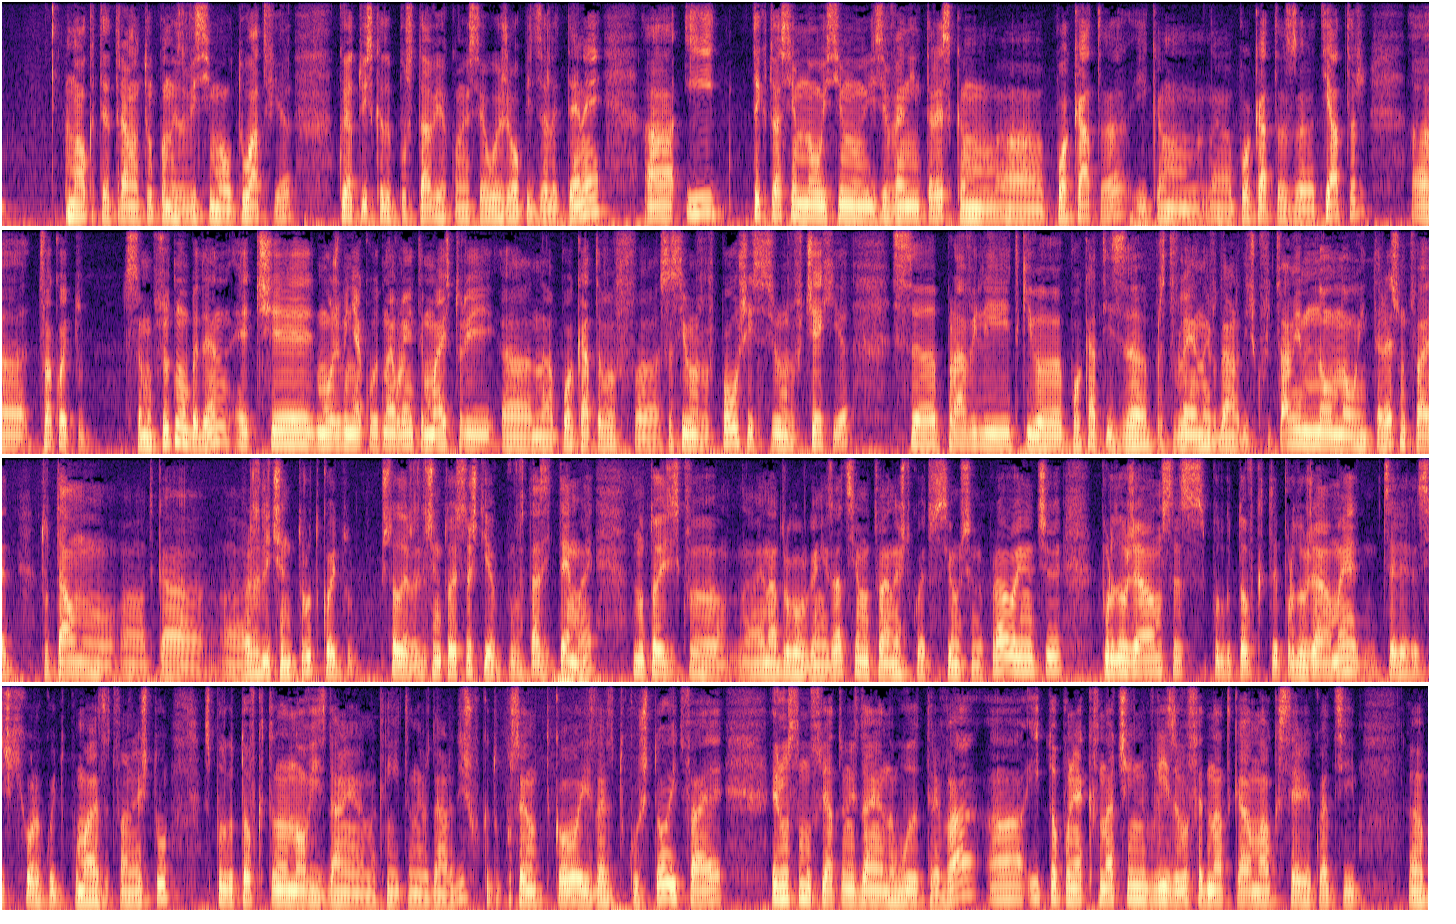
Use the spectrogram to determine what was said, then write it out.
малка театрална трупа, независима от Латвия, която иска да постави, ако не се лъжа, опит за летене. А, и тъй като аз имам много и силно изявен интерес към а, плаката и към а, плаката за театър, а, това, което съм абсолютно убеден е, че може би някои от най-големите майстори а, на плаката в, а, със сигурност в Польша и със сигурност в Чехия са правили такива плакати за представление на Йордан Радичков. И това ми е много, много интересно. Това е тотално а, така а, различен труд, който що да е различен, той е същия в тази тема е, но той изисква една друга организация, но това е нещо, което силно ще направя. Иначе продължавам с подготовката, продължаваме цели, всички хора, които помагат за това нещо, с подготовката на нови издания на книгите на Йордан Радишов, като последното такова излезе току-що и това е едно самостоятелно издание на Луда трева а, и то по някакъв начин влиза в една такава малка серия, която си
